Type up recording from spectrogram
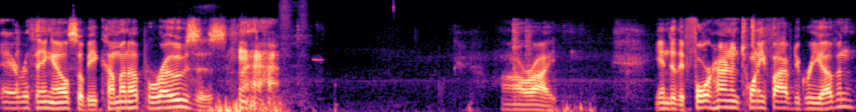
Everything else will be coming up roses. All right. Into the 425 degree oven.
